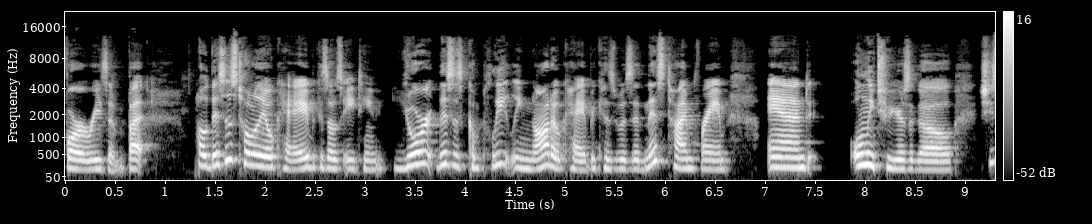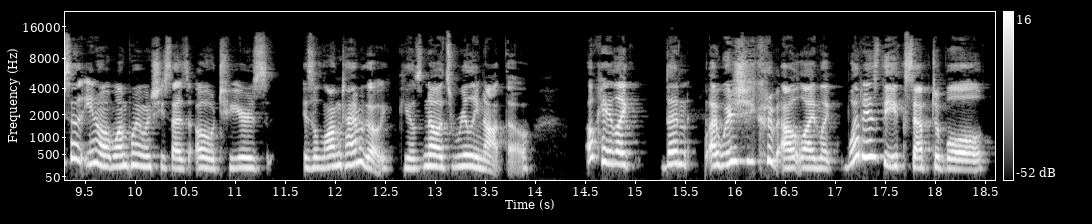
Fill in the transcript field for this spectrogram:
for a reason but oh this is totally okay because i was 18 you're this is completely not okay because it was in this time frame and only two years ago she said you know at one point when she says oh two years is a long time ago he goes no it's really not though okay like then I wish he could have outlined like what is the acceptable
